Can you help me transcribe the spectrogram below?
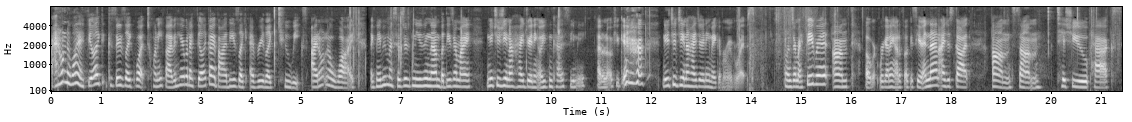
I don't know why. I feel like, because there's like, what, 25 in here, but I feel like I buy these like every like two weeks. I don't know why. Like maybe my sister's been using them, but these are my Neutrogena Hydrating. Oh, you can kind of see me. I don't know if you can. Neutrogena Hydrating Makeup Remover Wipes. Those are my favorite. Um, oh, we're, we're getting out of focus here. And then I just got um, some tissue packs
